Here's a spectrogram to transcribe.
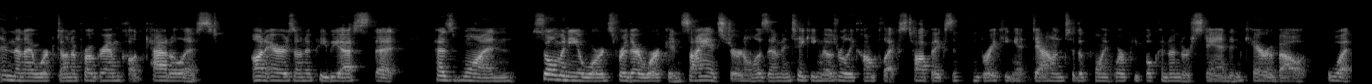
And then I worked on a program called Catalyst on Arizona PBS that has won so many awards for their work in science journalism and taking those really complex topics and breaking it down to the point where people can understand and care about what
